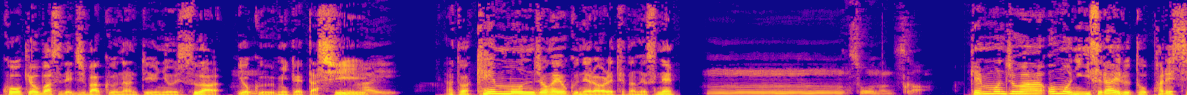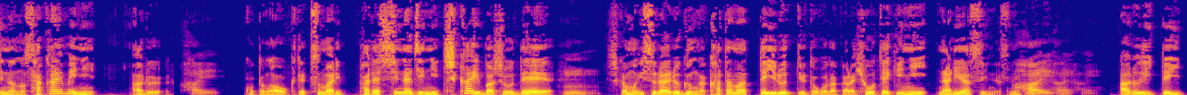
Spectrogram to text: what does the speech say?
公共バスで自爆なんていうニュースはよく見てたし、はい。あとは検問所がよく狙われてたんですね。うーん、そうなんですか。検問所は主にイスラエルとパレスチナの境目にあるはい。ことが多くて、つまりパレスチナ人に近い場所で、うん。しかもイスラエル軍が固まっているっていうところだから標的になりやすいんですね。はいはいはい。歩いて行っ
